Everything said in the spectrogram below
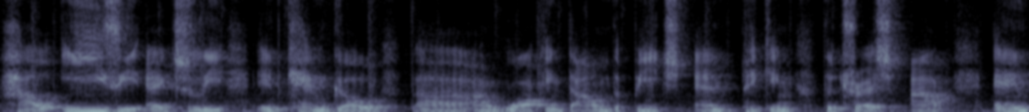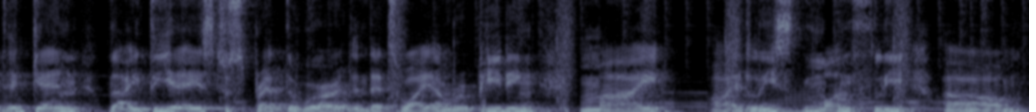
how easy actually it can go uh, uh, walking down the beach and picking the trash up. And again the idea is to spread the word and that's why I'm repeating my uh, at least monthly um,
